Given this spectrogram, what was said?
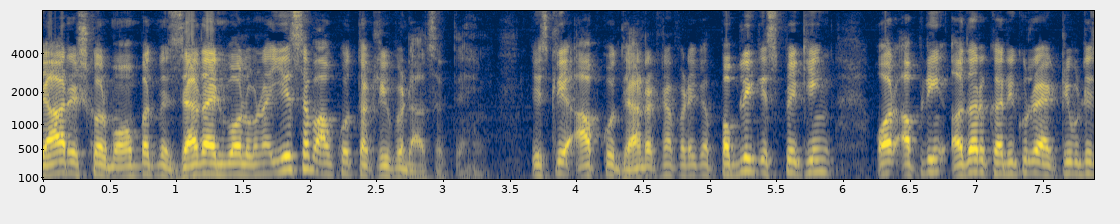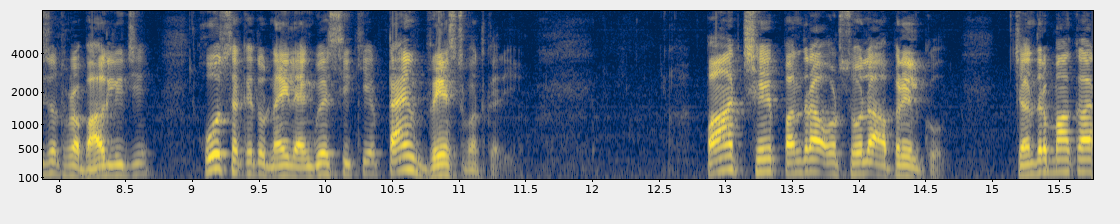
प्यार, इश्क और मोहब्बत में ज़्यादा इन्वॉल्व होना, ये सब आपको तकलीफ़ में डाल सकते हैं। इसलिए आपको ध्यान रखना पड़ेगा। पब्लिक स्पीकिंग और अपनी अदर करिकुलर एक्टिविटीज़ में थोड़ा भाग लीजिए। हो सके तो नई लैंग्वेज सीखिए। टाइम वेस्ट मत करिए। पाँच छः पंद्रह और सोलह अप्रैल को चंद्रमा का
